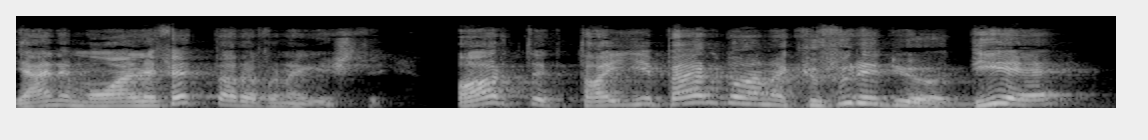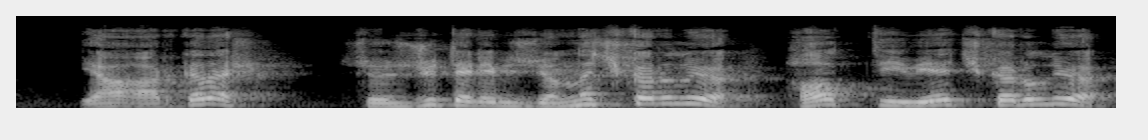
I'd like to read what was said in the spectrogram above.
Yani muhalefet tarafına geçti. Artık Tayyip Erdoğan'a küfür ediyor diye ya arkadaş Sözcü televizyonuna çıkarılıyor. Halk TV'ye çıkarılıyor.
